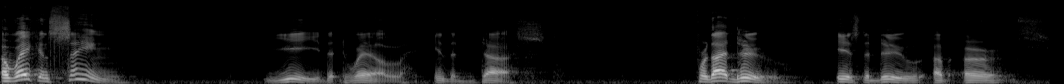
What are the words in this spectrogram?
Awake and sing ye that dwell in the dust. For thy dew is the dew of herbs,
